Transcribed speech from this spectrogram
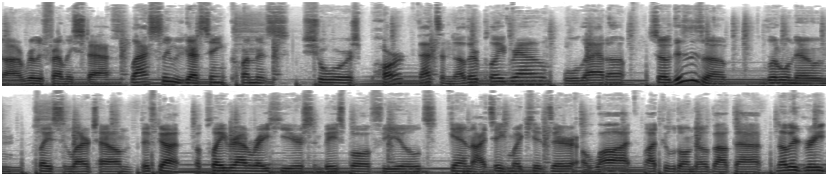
Uh, really friendly staff. Lastly, we've got St. Clements Shores Park. That's another playground. Pull that up. So this is a little known place in Leonardtown. They've got a playground right here, some baseball fields. Again, I take my kids there a lot. A lot of people don't know about that. Another great,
